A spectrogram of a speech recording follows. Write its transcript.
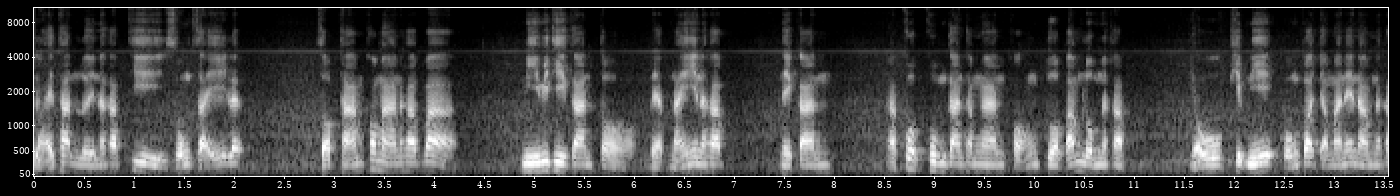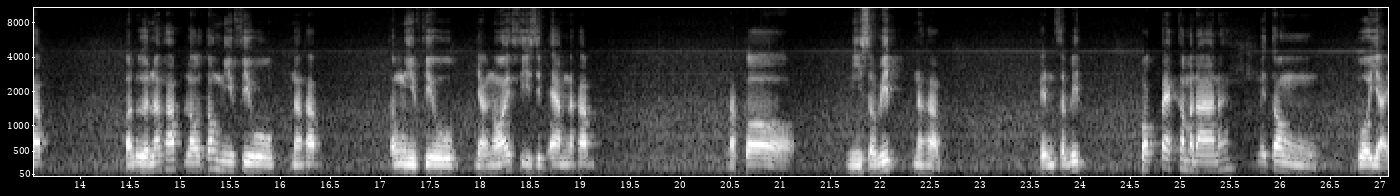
หลายท่านเลยนะครับ ที่สงสัยและสอบถามเข้ามานะครับว่ามีวิธีการต่อแบบไหนนะครับ ในการควบคุมการทำงานของตัวปั๊มลมนะครับ เดี๋ยวคลิปนี้ผมก็จะมาแนะนำนะครับก่อนอื่นนะครับ เราต้องมีฟิลนะครับ ต้องมีฟิลอย่างน้อย 40 แอมป์นะครับ แล้วก็ มีสวิตช์นะครับ เป็นสวิตช์ป๊อกแป๊กธรรมดานะ ไม่ต้องตัวใหญ่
